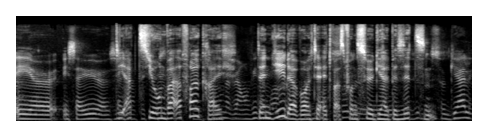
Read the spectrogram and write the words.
Euh, euh, Die Aktion war erfolgreich, denn jeder wollte etwas von Sögyal besitzen. Euh,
